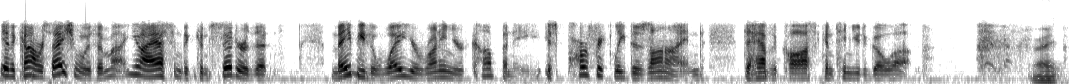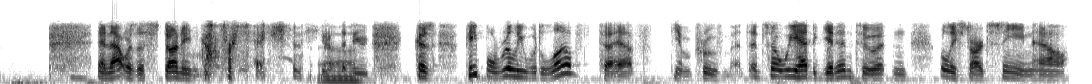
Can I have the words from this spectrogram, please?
in the conversation with him, you know, I asked him to consider that maybe the way you're running your company is perfectly designed to have the cost continue to go up. Right. and that was a stunning conversation, because uh. people really would love to have improvement, and so we had to get into it and really start seeing how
